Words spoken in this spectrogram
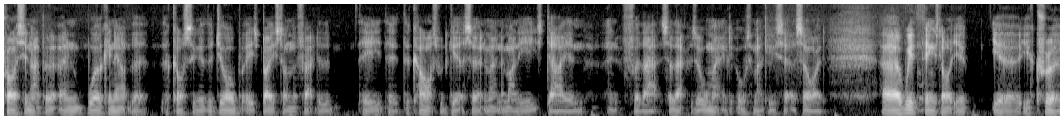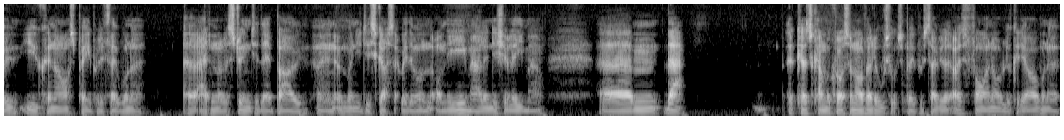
pricing up and working out the, the costing of the job, it's based on the fact that the, the, the, cast would get a certain amount of money each day and, and for that. So that was automatically automatically set aside. Uh, with things like your, your your crew, you can ask people if they want to uh, add another string to their bow, and, and when you discuss that with them on, on the email, initial email, um, that has come across, and I've had all sorts of people say, "That's fine. I'll look at it. I want to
